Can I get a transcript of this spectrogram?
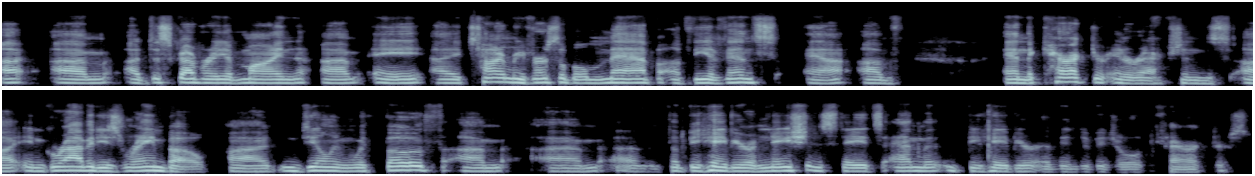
a, um, a discovery of mine, um, a, a, time reversible map of the events uh, of and the character interactions uh, in Gravity's Rainbow, uh, dealing with both um, um, uh, the behavior of nation states and the behavior of individual characters.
